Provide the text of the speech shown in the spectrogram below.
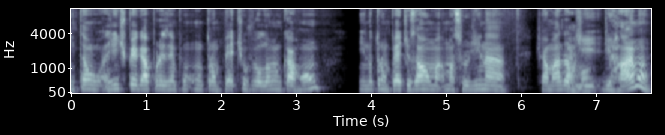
Então, a gente pegar, por exemplo, um trompete, um violão e um carrom, e no trompete usar uma, uma surdina chamada Harmon. de, de Harmon,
